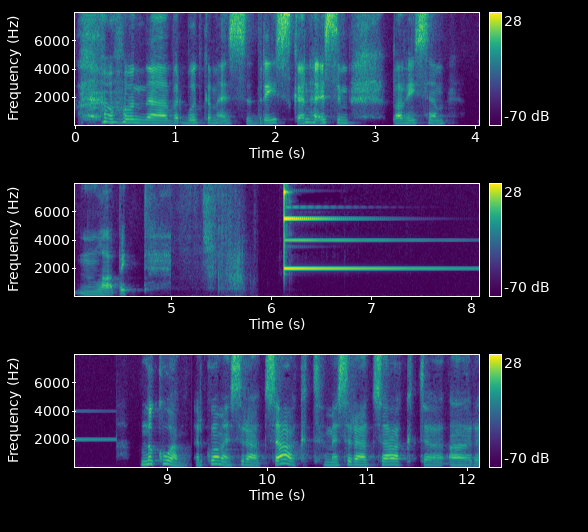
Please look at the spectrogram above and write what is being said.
Un varbūt mēs drīz skanēsim pavisam labi. Uh, Nu, ko, ar ko mēs varētu sākt? Mēs varētu sākt uh, ar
